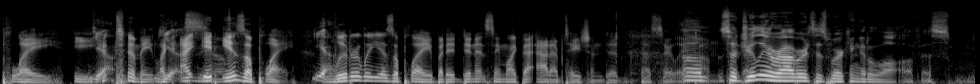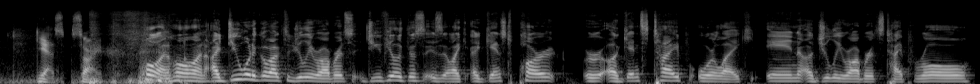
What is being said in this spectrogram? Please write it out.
play Yeah. to me. Like Yes. I, it Yeah. is a play. Yeah. Literally is a play, but it didn't seem like the adaptation did necessarily. Um, so. Julia Roberts is working at a law office. Yes, sorry. hold on, hold on. I do want to go back to Julia Roberts. Do you feel like this is like against part or against type, or like in a Julia Roberts type role?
